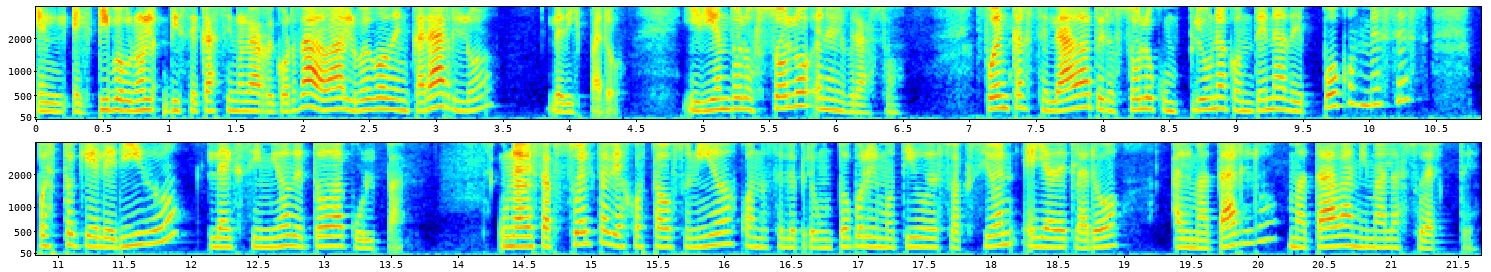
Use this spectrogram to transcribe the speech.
el, el tipo no, dice casi no la recordaba, luego de encararlo, le disparó. hiriéndolo solo en el brazo. Fue encarcelada, pero solo cumplió una condena de pocos meses, puesto que el herido la eximió de toda culpa. Una vez absuelta, viajó a Estados Unidos. Cuando se le preguntó por el motivo de su acción, ella declaró, al matarlo, mataba mi mala suerte,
